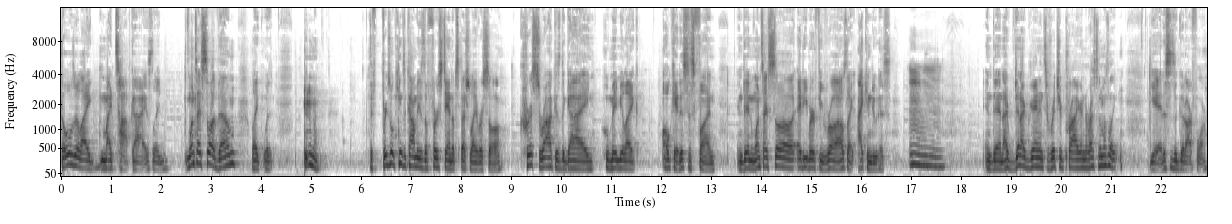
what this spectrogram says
those are like my top guys. Like, once I saw them, like, with the original Kings of Comedy is the first stand up special I ever saw. Chris Rock is the guy who made me like, okay, this is fun. And then once I saw Eddie Murphy Raw, I was like, I can do this. Mm. And then I then I ran into Richard Pryor and the rest of them. I was like, yeah, this is a good art form.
